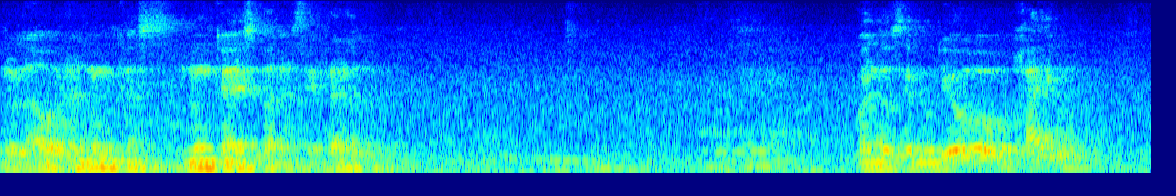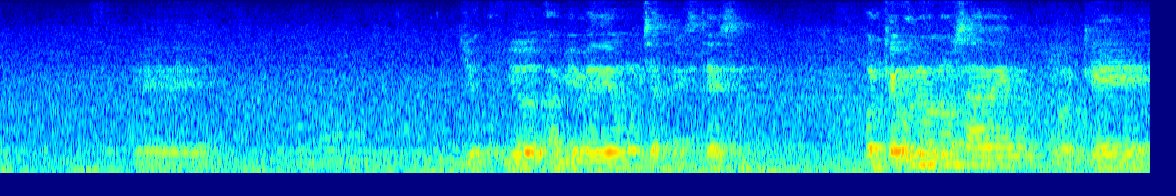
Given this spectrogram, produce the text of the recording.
Pero la obra nunca, nunca es para cerrarla. Cuando se murió Jairo, eh, yo, a mí me dio mucha tristeza, porque uno no sabe por qué,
